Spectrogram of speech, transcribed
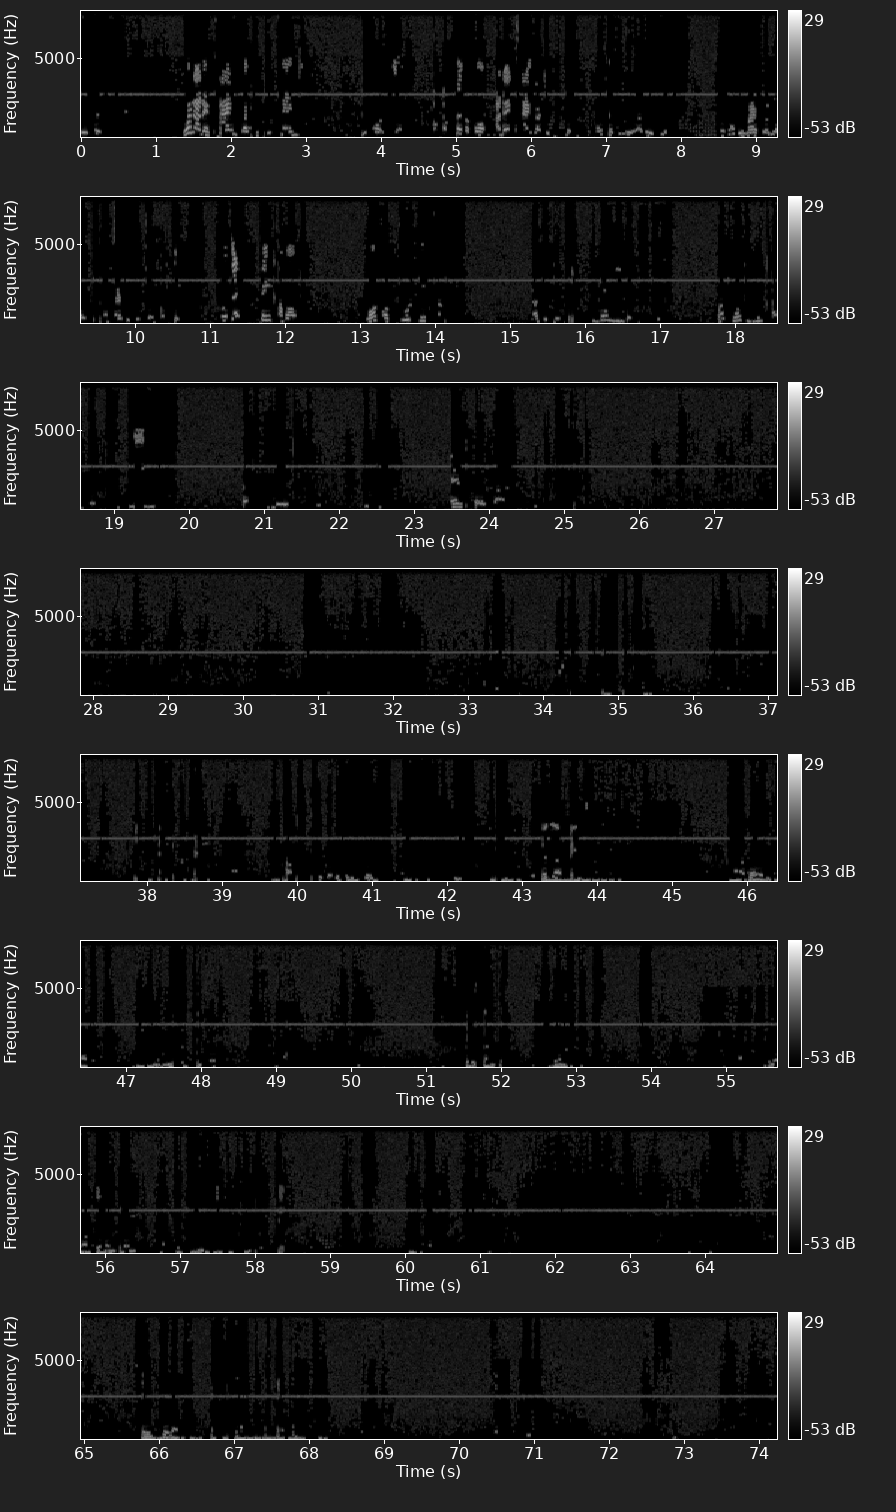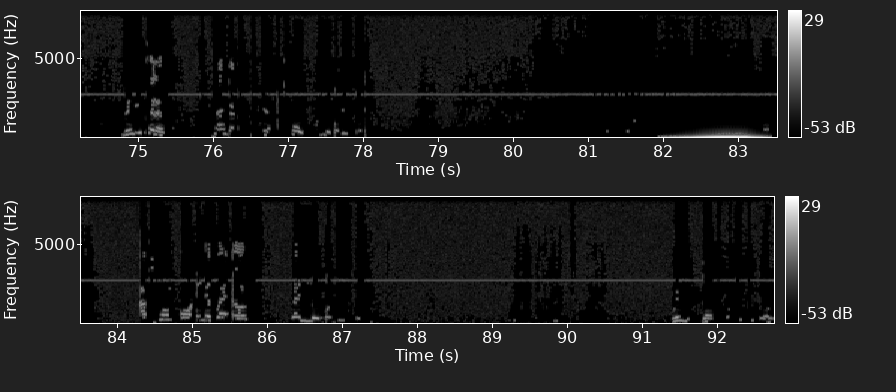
When are the times that you God? First of all, are there times that you of you So what do just think about one or two things that you pretend. You don't need. But you want to look at the do and for. Then he said, kind of hope At home or anywhere else when nobody is When you. get what you do,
